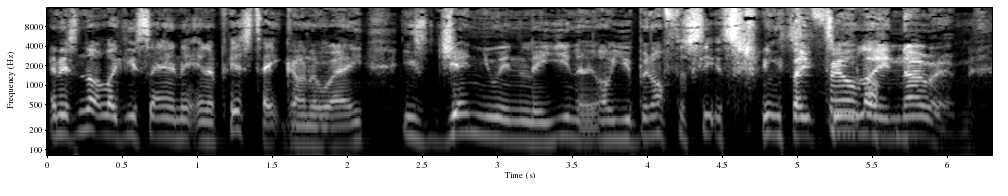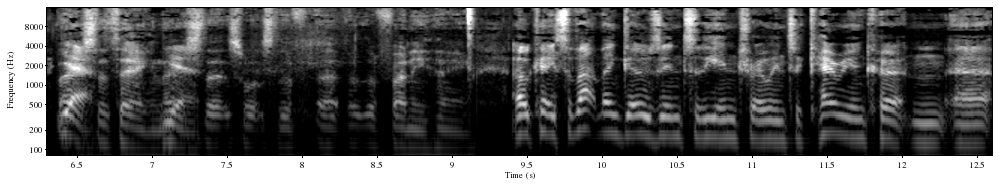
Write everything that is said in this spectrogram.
and it's not like he's saying it in a piss take kind of way. He's genuinely, you know, oh, you've been off the streets. They feel they know him. That's Yeah. the thing. That's Yeah. that's what's the uh, the funny thing. Okay, so that then goes into the intro into Kerry and Kurtan uh,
